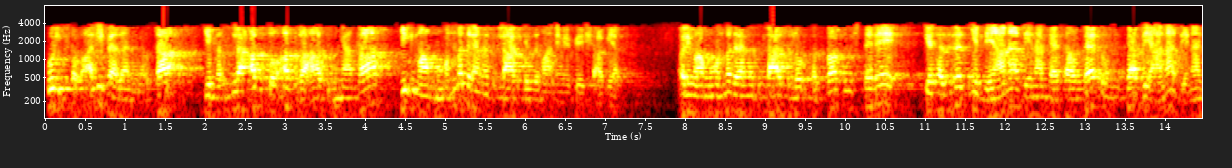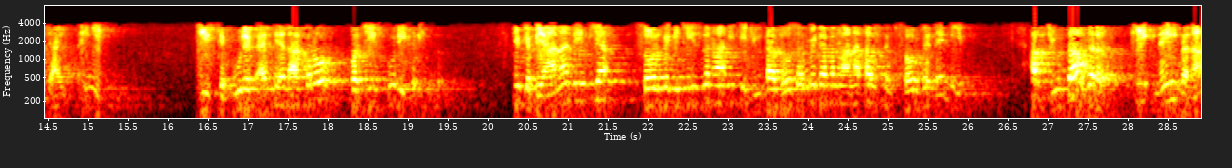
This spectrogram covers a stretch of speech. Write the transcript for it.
کوئی سوال ہی پیدا نہیں ہوتا یہ مسئلہ اب تو اب رہا دنیا کا، کہ امام محمد رحمت اللہ کے زمانے میں پیش آ گیا۔ اور امام محمد رحمۃ اللہ سے لوگ فتوا پوچھتے رہے کہ حضرت یہ بیانہ دینا کیسا ہوتا ہے تو ان کا بیانہ دینا جائز نہیں ہے۔ چیز کے پورے پیسے ادا کرو اور چیز پوری خرید لو۔ کیونکہ بیانہ دے دیا، سو روپے کی چیز بنوانی تھی، جوتا دو سو روپے کا بنوانا تھا، اس نے سو روپے دے دیے۔ اب جوتا اگر ٹھیک نہیں بنا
